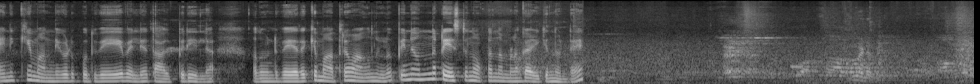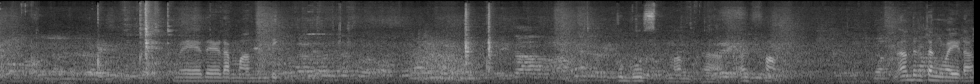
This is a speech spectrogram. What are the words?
എനിക്ക് മന്തിയോട് പൊതുവേ വലിയ താല്പര്യമില്ല. അതുകൊണ്ട് വേദയ്ക്ക് മാത്രമേ വാങ്ങുന്നുള്ളൂ. പിന്നെ ഒന്ന് ടേസ്റ്റ് നോക്കാൻ നമ്മളും കഴിക്കുന്നുണ്ടേ. മന്തി കുബൂസ് അൽഫാം അതെടുത്തങ്ങ് വൈടാ.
